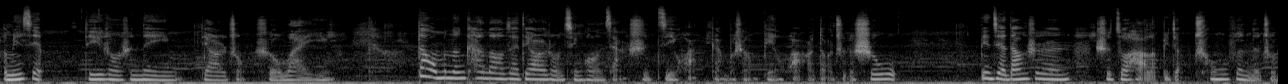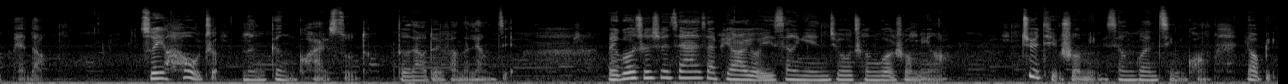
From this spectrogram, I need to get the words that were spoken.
很明显，第一种是内因，第二种是外因。但我们能看到，在第二种情况下是计划赶不上变化而导致的失误，并且当事人是做好了比较充分的准备的，所以后者能更快速的得到对方的谅解。美国哲学家塞皮尔有一项研究成果说明啊。具体说明相关情况，要比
